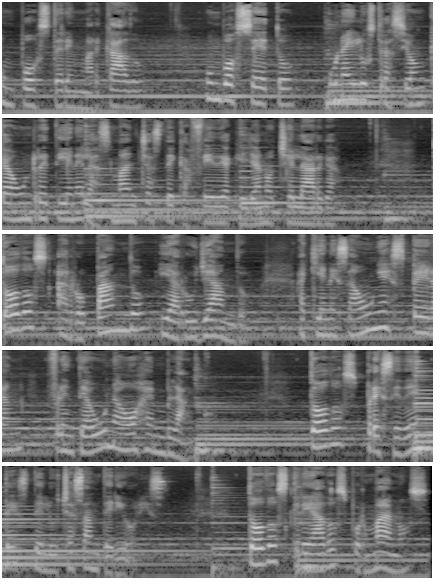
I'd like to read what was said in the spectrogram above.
un póster enmarcado, un boceto, una ilustración que aún retiene las manchas de café de aquella noche larga, todos arropando y arrullando a quienes aún esperan frente a una hoja en blanco, todos precedentes de luchas anteriores, todos creados por manos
